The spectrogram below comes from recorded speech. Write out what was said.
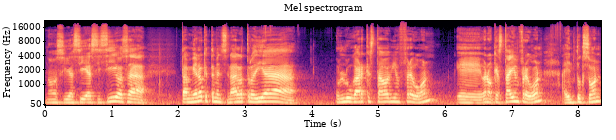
No, sí, así, así, sí. O sea, también lo que te mencionaba el otro día, un lugar que estaba bien fregón, eh, bueno, que está bien fregón, ahí en Tucson,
